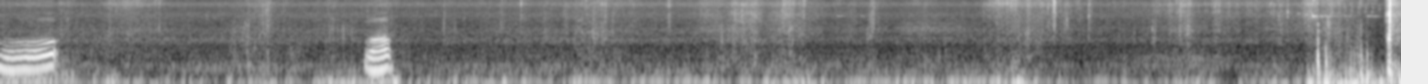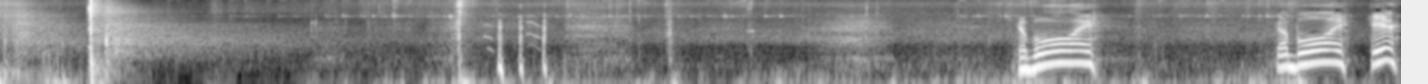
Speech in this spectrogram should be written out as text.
Whoa. Whoa. Good boy. Good boy. Here.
